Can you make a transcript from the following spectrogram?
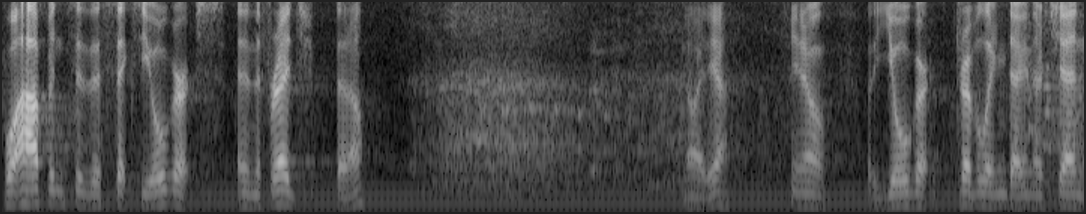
what happened to the six yogurts in the fridge? Don't know. No idea. You know, the yogurt dribbling down their chin.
